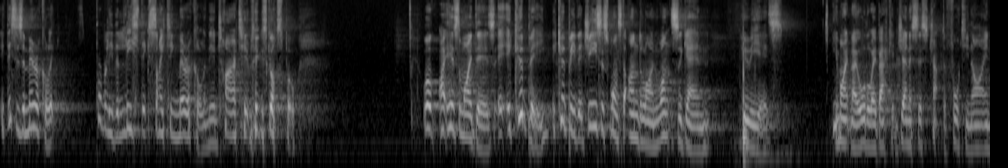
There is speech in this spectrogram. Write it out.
If this is a miracle, it's probably the least exciting miracle in the entirety of Luke's gospel. Well, here's some ideas. It, it could be, it could be that Jesus wants to underline once again who he is. You might know all the way back at Genesis chapter 49,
